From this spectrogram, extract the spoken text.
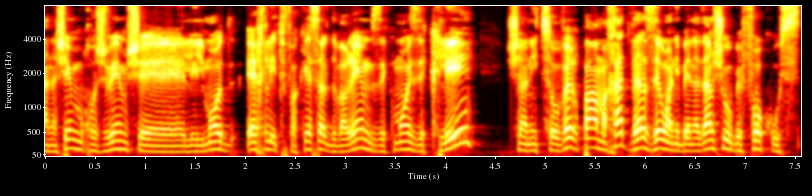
אנשים חושבים שללמוד איך להתפקס על דברים זה כמו איזה כלי שאני צובר פעם אחת ואז זהו, אני בן אדם שהוא בפוקוס.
